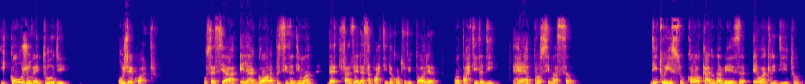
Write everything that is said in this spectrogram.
E com o Juventude, o G4. O CSA, ele agora precisa de uma de fazer dessa partida contra o Vitória uma partida de reaproximação. Dito isso, colocado na mesa, eu acredito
